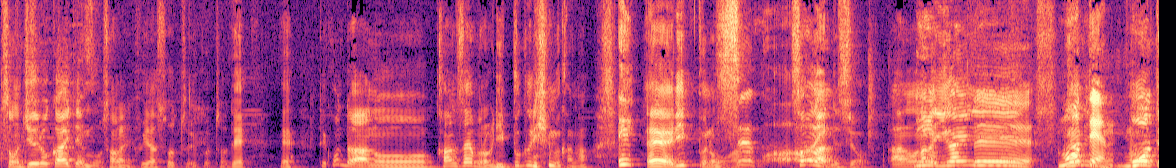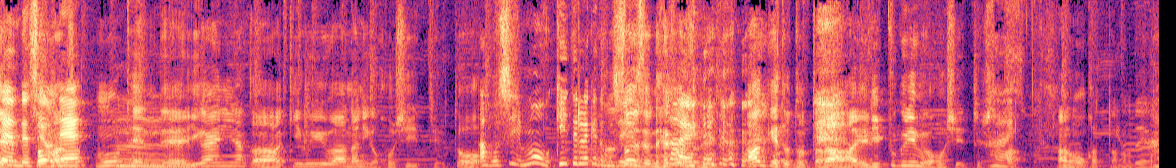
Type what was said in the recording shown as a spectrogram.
その16アイテムをさらに増やそうということでえで今度はあの関西部のリップクリームかな？え？えリップの方が。そうなんですよ。あのなんか意外に盲点。盲点ですよね。盲点。で意外になんか秋冬は何が欲しいっていうと。あ欲しい。もう聞いてるだけで欲しい。そうですよね,、はい、そうですね。アンケート取ったらあリップクリームが欲しいっていう人が、はい。あの多かったので、はい、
